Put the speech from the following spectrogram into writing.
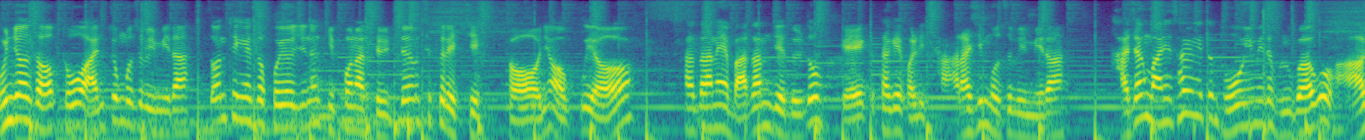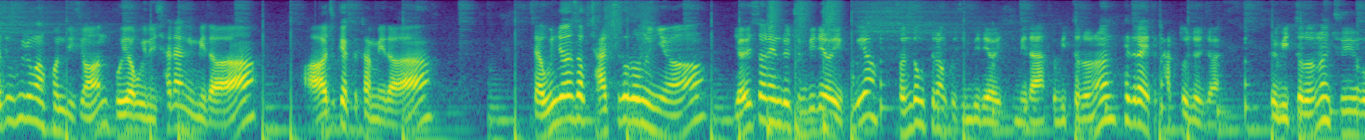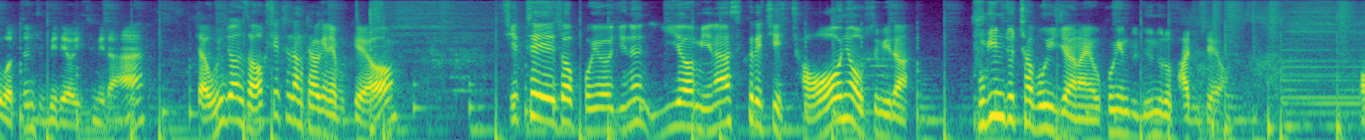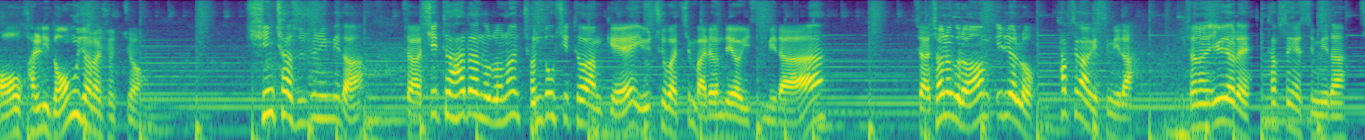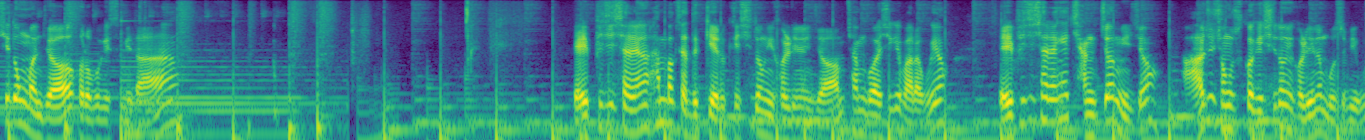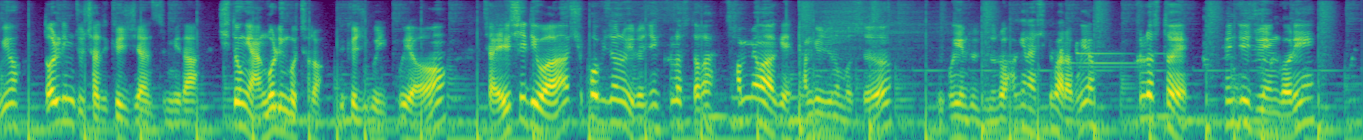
운전석 도어 안쪽 모습입니다. 썬팅에서 보여지는 기포나 들뜸, 스크래치 전혀 없고요. 하단의 마감재들도 깨끗하게 관리 잘 하신 모습입니다. 가장 많이 사용했던 도어임에도 불구하고 아주 훌륭한 컨디션 보유하고 있는 차량입니다. 아주 깨끗합니다. 자, 운전석 좌측으로는요, 열선 핸들 준비되어 있고요. 전동 트렁크 준비되어 있습니다. 그 밑으로는 헤드라이트 각도 조절, 그 밑으로는 주유구 버튼 준비되어 있습니다. 자, 운전석 시트 상태 확인해 볼게요. 시트에서 보여지는 이염이나 스크래치 전혀 없습니다. 구김조차 보이지 않아요. 고객님들 눈으로 봐주세요. 어 관리 너무 잘하셨죠? 신차 수준입니다. 자, 시트 하단으로는 전동 시트와 함께 유추 받침 마련되어 있습니다. 자, 저는 그럼 1열로 탑승하겠습니다. 저는 1열에 탑승했습니다. 시동 먼저 걸어보겠습니다. LPG 차량은 한 박자 늦게 이렇게 시동이 걸리는 점 참고하시기 바라고요. LPG 차량의 장점이죠. 아주 정숙하게 시동이 걸리는 모습이고요. 떨림조차 느껴지지 않습니다. 시동이 안 걸린 것처럼 느껴지고 있고요. 자, LCD와 슈퍼비전으로 이루어진 클러스터가 선명하게 반겨주는 모습 고객님들 눈으로 확인하시기 바라고요. 클러스터의 현재 주행거리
